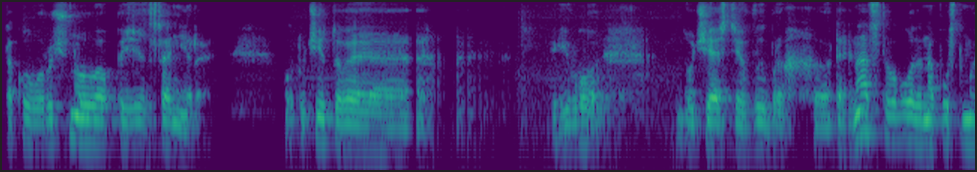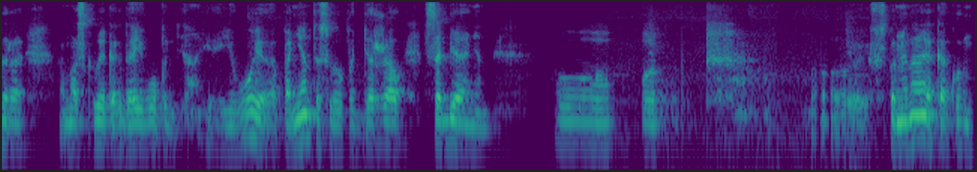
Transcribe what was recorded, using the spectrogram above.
такого ручного оппозиционера. Вот, учитывая его участие в выборах 2013 года на пост мэра Москвы, когда его, его оппонента своего поддержал Собянин. Вот. Вспоминая, как он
